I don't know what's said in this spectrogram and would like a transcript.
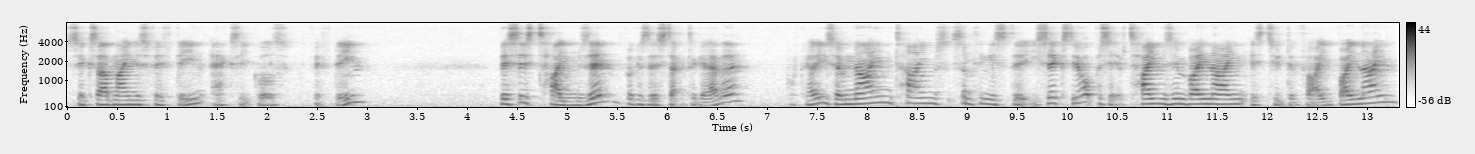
6 add 9 is 15 x equals 15 this is times in because they're stuck together. Okay, so 9 times something is 36. The opposite of times in by 9 is to divide by 9.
